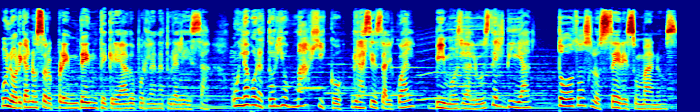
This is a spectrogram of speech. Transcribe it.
un órgano sorprendente creado por la naturaleza, un laboratorio mágico gracias al cual vimos la luz del día todos los seres humanos.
